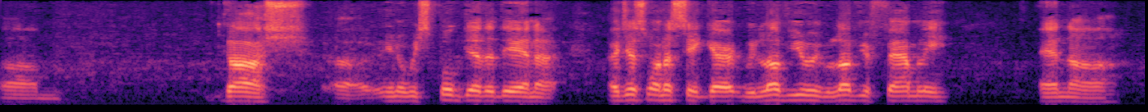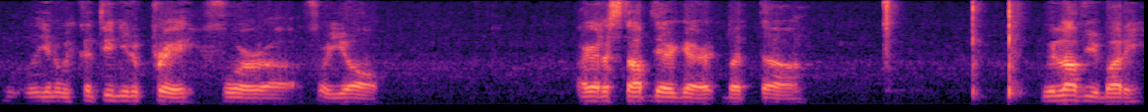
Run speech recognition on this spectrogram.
Um, gosh, uh, you know, we spoke the other day, and I, I just want to say, Garrett, we love you. We love your family, and uh, you know, we continue to pray for for y'all. I got to stop there, Garrett, but we love you, buddy.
